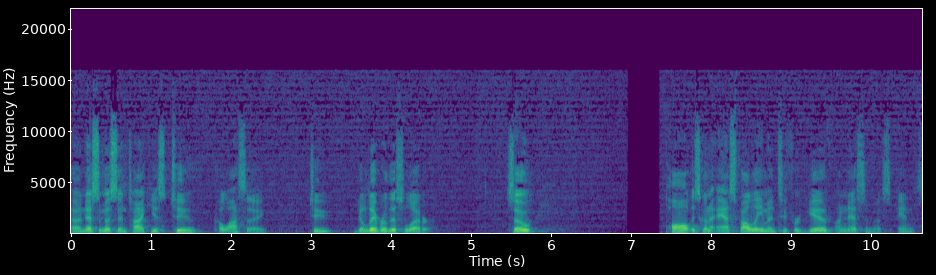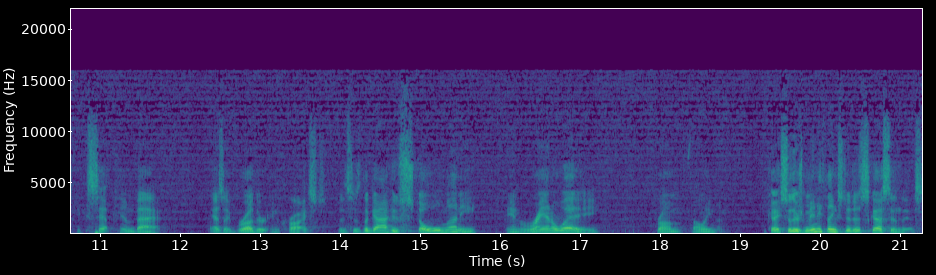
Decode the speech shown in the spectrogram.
Onesimus and Tychicus to Colossae to deliver this letter. So Paul is going to ask Philemon to forgive Onesimus and accept him back as a brother in Christ. So this is the guy who stole money and ran away from Philemon. Okay, so there's many things to discuss in this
